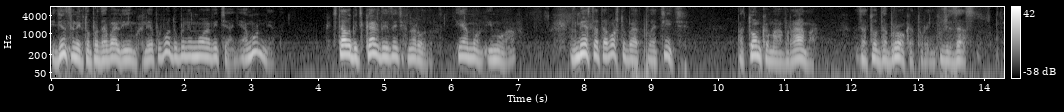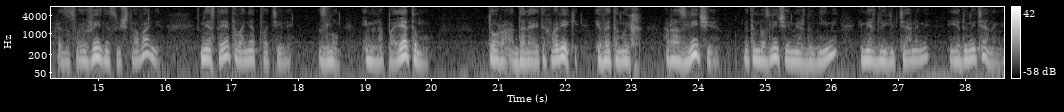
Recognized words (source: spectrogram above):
Единственные, кто продавали им хлеб и воду, были муавитяне. Амон нет. Стало быть, каждый из этих народов, и Амон, и Муав, вместо того, чтобы отплатить потомкам Авраама за то добро, которое они получили за, за свою жизнь и существование, вместо этого они отплатили злом. Именно поэтому Тора отдаляет их вовеки. И в этом их различие, в этом различие между ними и между египтянами и едумитянами.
